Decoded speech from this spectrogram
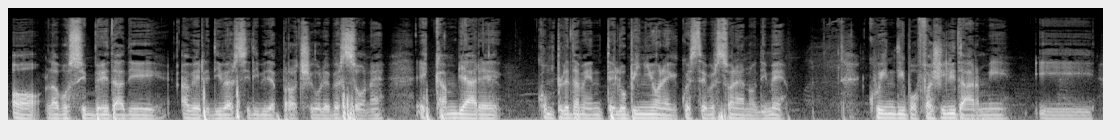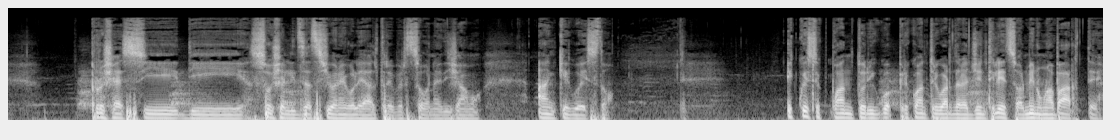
ho la possibilità di avere diversi tipi di approcci con le persone e cambiare completamente l'opinione che queste persone hanno di me. Quindi può facilitarmi i processi di socializzazione con le altre persone, diciamo, anche questo. E questo è quanto rigu- per quanto riguarda la gentilezza, o almeno una parte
